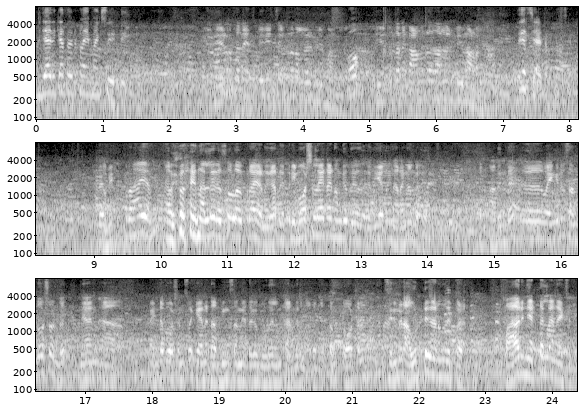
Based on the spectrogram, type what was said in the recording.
വിചാരിക്കാത്ത ഒരു ക്ലൈമാക്സ് കിട്ടി. ഓ. തീർച്ചയായിട്ടും അഭിപ്രായം അഭിപ്രായം നല്ല രസമുള്ള അഭിപ്രായമാണ്. കാരണം ഇത്ര ഇമോഷണൽ ആയിട്ടാണ് നമുക്ക് തിയേറ്ററിൽ ഇറങ്ങാൻ പറ്റും അതിന്റെ ഭയങ്കര സന്തോഷമുണ്ട്. ഞാൻ എന്റെ പോർഷൻസ് ആണ് ഡബിങ് സമയത്തൊക്കെ കൂടുതലും കണ്ടിരുന്നത്. അപ്പോൾ മൊത്തം ടോട്ടൽ സിനിമയുടെ ഔട്ട് കാണുന്നത് ഇപ്പോഴാണ്. അപ്പോൾ ആ ഒരു ഞെട്ടലാണ് ആക്ച്വലി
